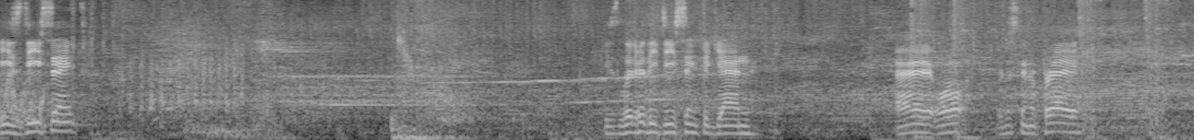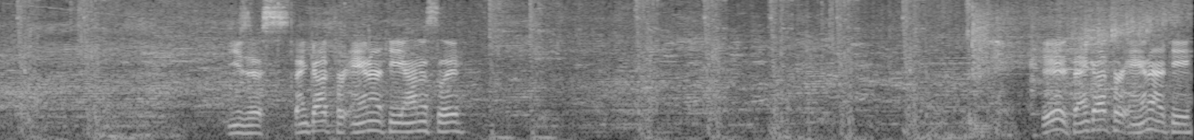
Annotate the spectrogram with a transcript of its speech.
He's desynced. Literally desynced again. Alright, well, we're just gonna pray. Jesus. Thank God for anarchy, honestly. Dude, thank God for anarchy.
